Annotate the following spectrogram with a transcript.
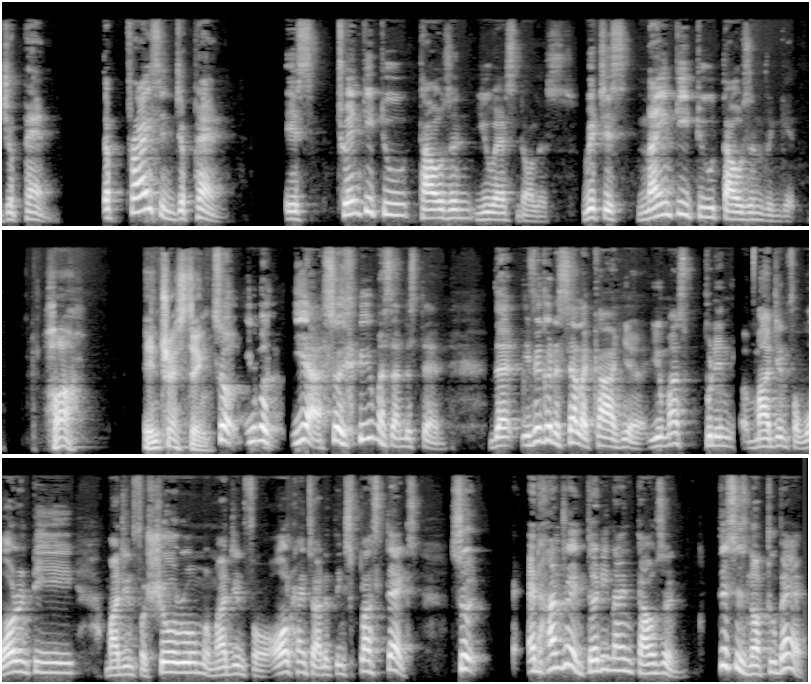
Japan. The price in Japan is 22,000 US dollars, which is 92,000 ringgit. Huh. Interesting. So you must, yeah, so you must understand that if you're going to sell a car here, you must put in a margin for warranty, margin for showroom, a margin for all kinds of other things, plus tax. So at 139,000, this is not too bad.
